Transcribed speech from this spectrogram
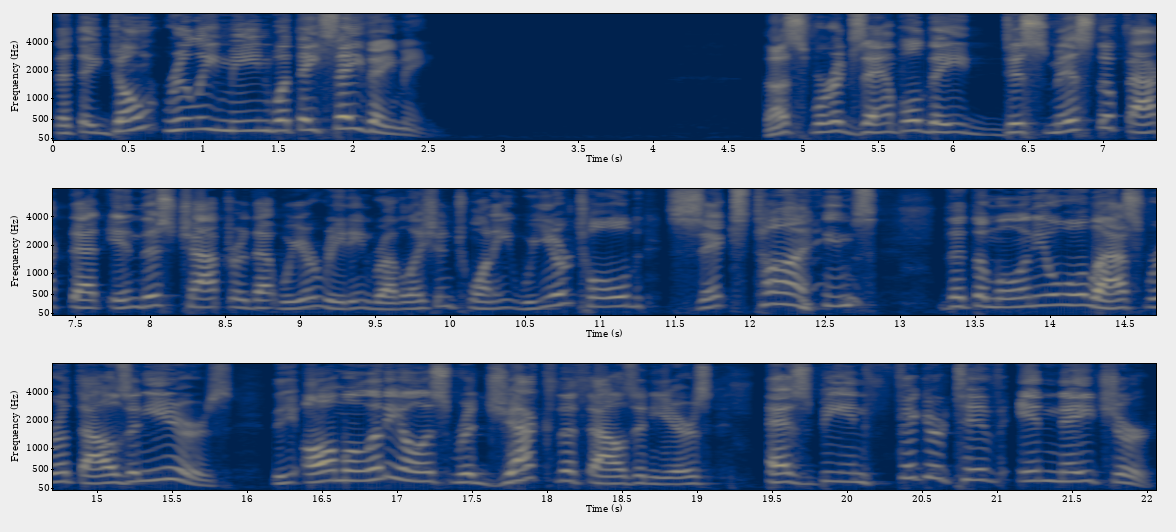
that they don't really mean what they say they mean. Thus, for example, they dismiss the fact that in this chapter that we are reading, Revelation 20, we are told six times that the millennial will last for a thousand years. The amillennialists reject the thousand years as being figurative in nature,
